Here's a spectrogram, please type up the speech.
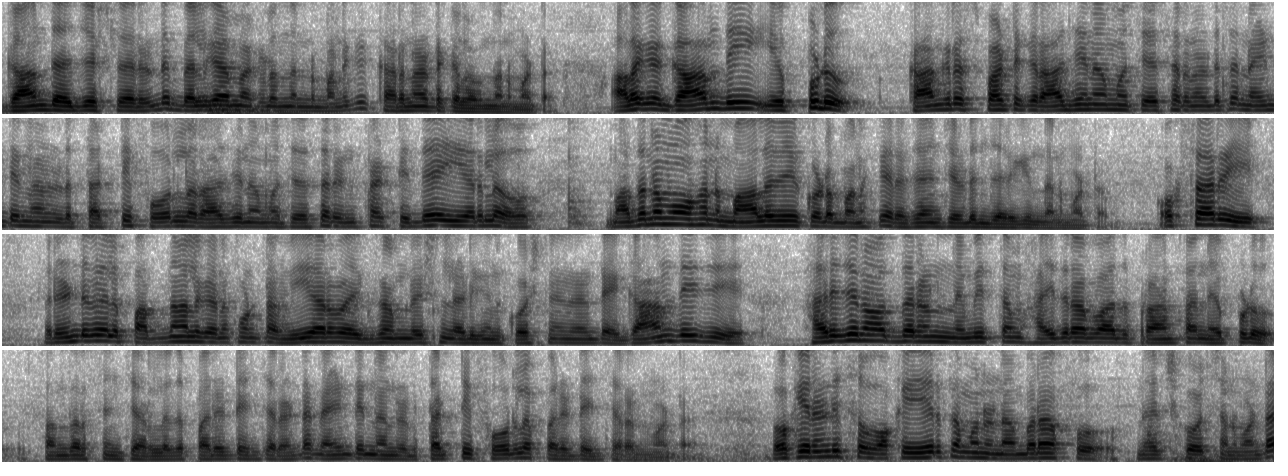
గాంధీ అధ్యక్షులు అయ్యారంటే బెల్గాం ఎక్కడ ఉందంటే మనకి కర్ణాటకలో ఉందన్నమాట. అలాగే గాంధీ ఎప్పుడు కాంగ్రెస్ పార్టీకి రాజీనామా చేశారని అడిగితే నైన్టీన్ హండ్రెడ్ థర్టీ ఫోర్లో రాజీనామా చేశారు. ఇన్ఫాక్ట్ ఇదే ఇయర్లో మదనమోహన్ మాలవీయ కూడా మనకి రిజైన్ చేయడం జరిగిందనమాట ఒకసారి రెండు వేల పద్నాలుగు అనుకుంటా విఆర్ఓ ఎగ్జామినేషన్లో అడిగిన క్వశ్చన్ ఏంటంటే గాంధీజీ హరిజనోద్ధరణ నిమిత్తం హైదరాబాద్ ప్రాంతాన్ని ఎప్పుడు సందర్శించారు లేదా పర్యటించారంటే నైన్టీన్ హండ్రెడ్ థర్టీ ఫోర్లో పర్యటించారనమాట ఓకేనండి సో ఒక ఇయర్తో మనం నెంబర్ ఆఫ్ నేర్చుకోవచ్చు అనమాట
